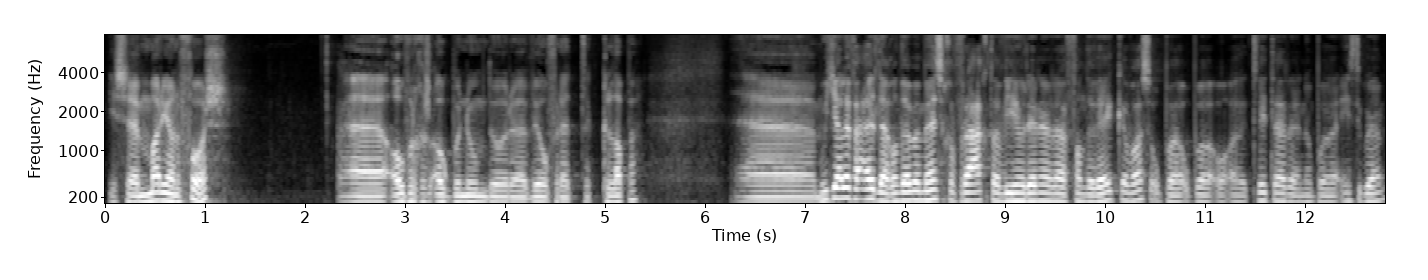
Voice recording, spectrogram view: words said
Is eh, Marianne Vos. Eh, overigens ook benoemd door Wilfred Klappen. Ehm, Moet je al even uitleggen, want we hebben mensen gevraagd wie hun renner van de week was op, op Twitter en op Instagram.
